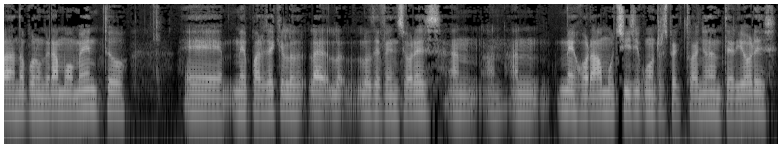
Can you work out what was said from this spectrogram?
pasando por un gran momento. Eh, me parece que lo, la, lo, los defensores han, han, han, mejorado muchísimo con respecto a años anteriores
